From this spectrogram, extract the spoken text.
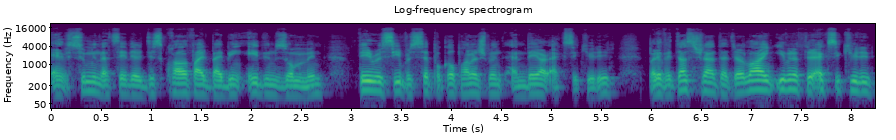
assuming that say they're disqualified by being edim zomin, they receive reciprocal punishment and they are executed. But if it does turn out that they're lying, even if they're executed,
